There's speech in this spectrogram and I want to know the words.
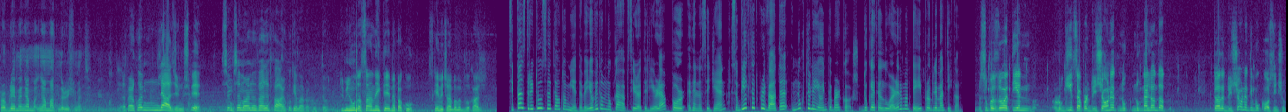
Probleme nga, nga ma të ndryshmet. E parkojmë në lagjen, në shpi. Se më s'e marr me vete fare, ku ke me e parku këtu? 2 minuta s'na len kët me parku. S'kemi çfarë me bërë, me blokajë. Sipas drejtuesve të automjeteve jo vetëm nuk ka hapësira të lira, por edhe nëse gjen, subjektet private nuk të lejojnë të parkosh, duke e thelluar edhe më tej problematikën. Supozohet të jenë rrugica për dyqanet, nuk nuk ndalon dot. Këto edhe dyqanet i bllokojnë kështu.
